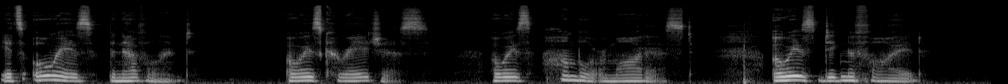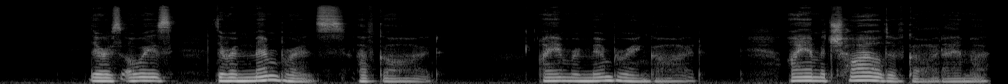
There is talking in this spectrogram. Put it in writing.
It's always benevolent, always courageous, always humble or modest, always dignified. There is always the remembrance of God. I am remembering God. I am a child of God. I am a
